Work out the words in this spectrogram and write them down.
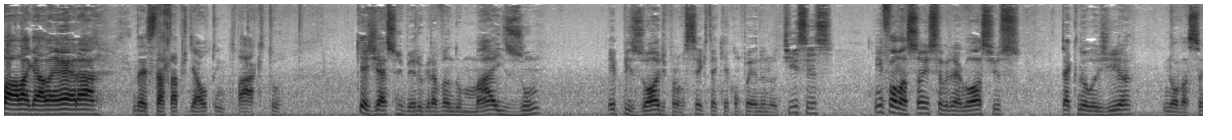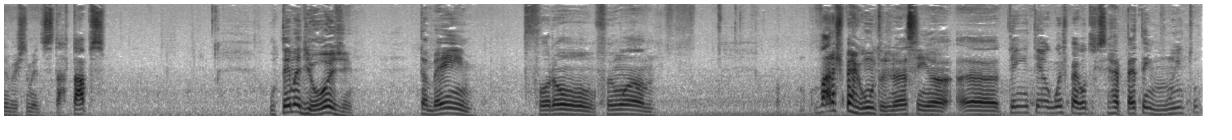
Fala galera da Startup de Alto Impacto, que é Gerson Ribeiro gravando mais um episódio para você que está aqui acompanhando notícias, informações sobre negócios, tecnologia, inovação e investimento de startups. O tema de hoje também foram foi uma várias perguntas, né? Assim, uh, uh, tem, tem algumas perguntas que se repetem muito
